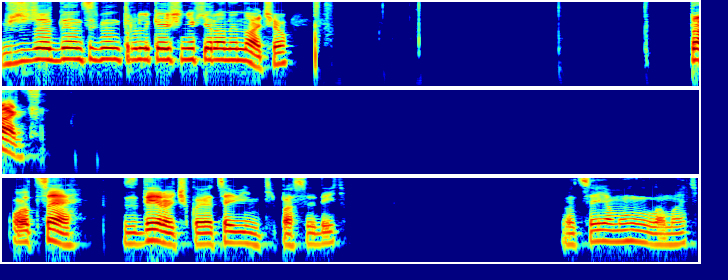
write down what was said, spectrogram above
Вже 11 минут ролика я ще ніхіра не начав. Так. Оце з дирочкою, оце він, типа, сидить. Оце я можу ламати.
